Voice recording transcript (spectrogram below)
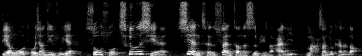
点我头像进主页，搜索车险现成算账的视频和案例，马上就看得到。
